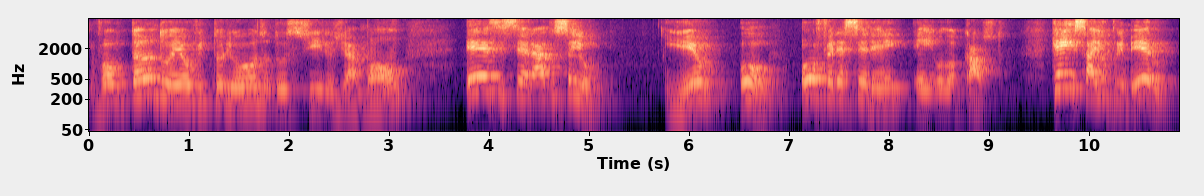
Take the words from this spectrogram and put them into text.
voltando eu vitorioso dos filhos de Amon, esse será do Senhor, e eu o oferecerei em holocausto. Quem saiu primeiro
